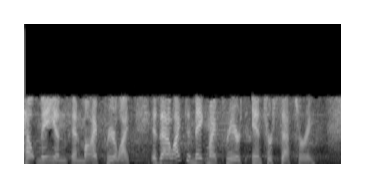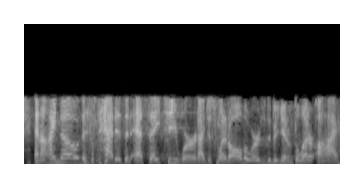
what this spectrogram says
helped me in, in my prayer life is that I like to make my prayers intercessory. And I know that that is an SAT word. I just wanted all the words to begin with the letter I.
